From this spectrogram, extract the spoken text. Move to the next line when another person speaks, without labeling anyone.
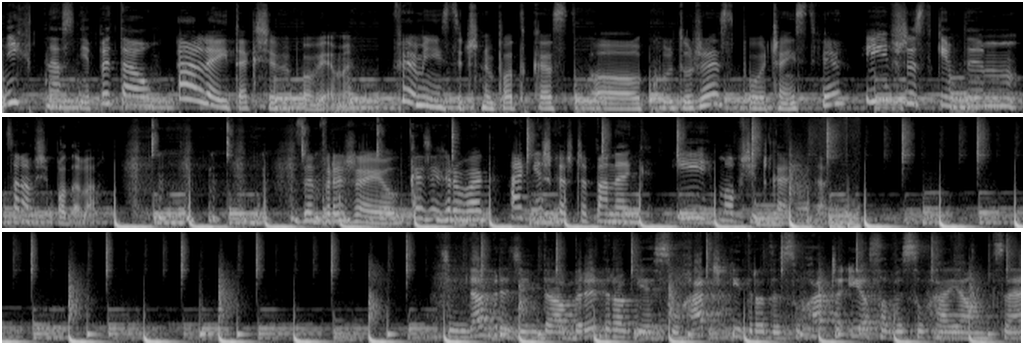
Nikt nas nie pytał
ale i tak się wypowiemy. Feministyczny podcast o kulturze, społeczeństwie
i wszystkim tym, co nam się podoba.
Zapraszają Kasia Chrobak,
Agnieszka Szczepanek i Mopsiczka Linda. Dobry, drogie słuchaczki, drodzy słuchacze i osoby słuchające.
